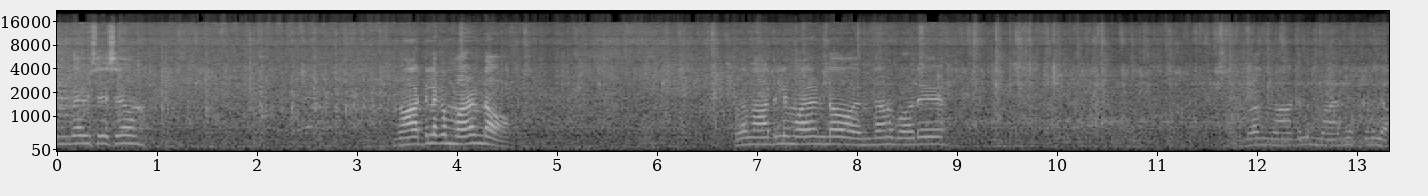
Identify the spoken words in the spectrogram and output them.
എന്താ വിശേഷം? നാട്ടിലൊക്കെ മഴ ഉണ്ടോ നമ്മളെ നാട്ടിൽ മഴ ഉണ്ടോ എന്താണ് പാട്? നമ്മളെ നാട്ടിൽ മഴ നിൽക്കുന്നില്ല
